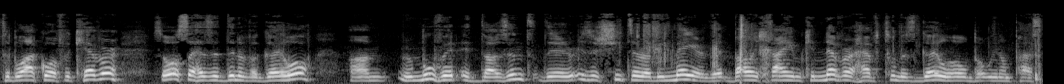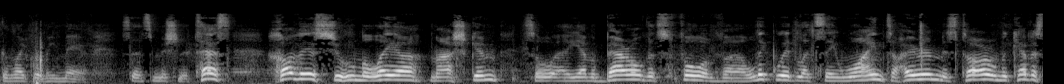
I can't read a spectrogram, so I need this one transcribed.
to block off a kever, so also has a din of a goylol. Um, remove it, it doesn't. There is a shita Rabbi Meir that Bali Chaim can never have tumas goylol, but we don't paskin like Rabbi Meir. So that's Mishnah Tes. Chavis Shuhu Malaya Mashkim. So uh, you have a barrel that's full of uh, liquid, let's say wine, Tahirim, Mistar, Umekevis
